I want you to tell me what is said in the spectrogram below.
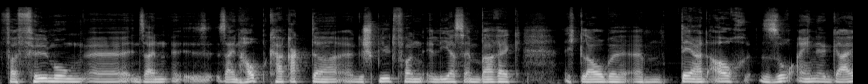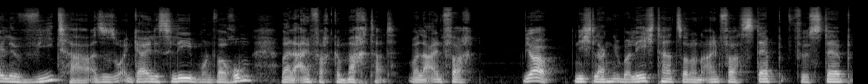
Verfilmung äh, in sein, äh, sein Hauptcharakter, äh, gespielt von Elias Mbarek. Ich glaube, ähm, der hat auch so eine geile Vita, also so ein geiles Leben. Und warum? Weil er einfach gemacht hat. Weil er einfach, ja, nicht lange überlegt hat, sondern einfach Step für Step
